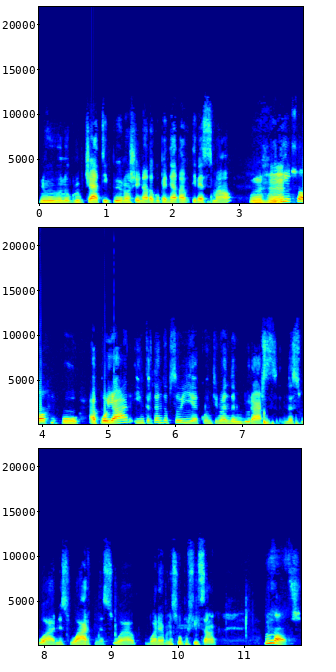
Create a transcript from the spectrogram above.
no, no grupo chat, tipo, eu não achei nada que o penteado tivesse mal. Uhum. Podia só, tipo, apoiar e entretanto a pessoa ia continuando a melhorar-se na sua, na sua arte, na sua, whatever, na sua profissão. Mas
